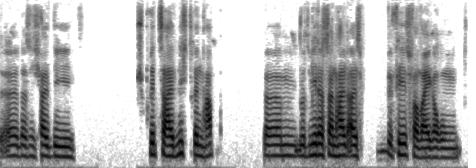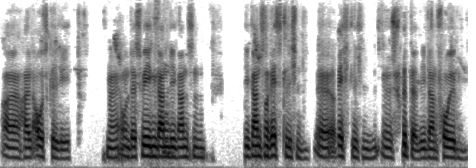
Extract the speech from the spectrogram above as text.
äh, dass ich halt die Spritze halt nicht drin habe, ähm, wird mir das dann halt als Befehlsverweigerung äh, halt ausgelegt. Ne? Und deswegen dann die ganzen, die ganzen restlichen, äh, rechtlichen äh, Schritte, die dann folgen.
